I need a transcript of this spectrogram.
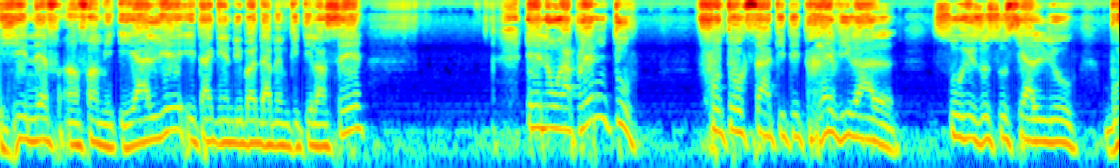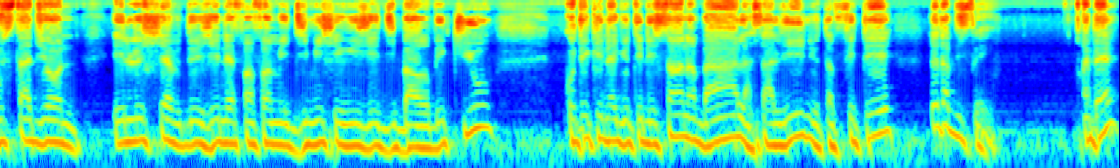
Genève en famille et allié, et à gain du banda même qui était lancé. Et nous rappelons tout, photo ça qui était très viral sur les réseaux sociaux, Boustadion et le chef de Genève en famille, Dimi Chérigé, dit barbecue, côté que nèg descend en bas, la saline, yo t'a fêté, yo t'a distrait. Eh ben,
